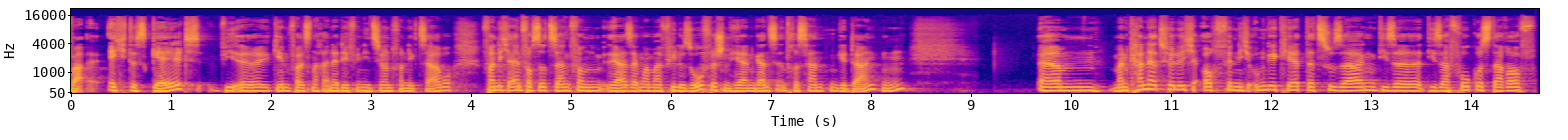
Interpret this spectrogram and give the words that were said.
War echtes Geld, wie, äh, jedenfalls nach einer Definition von Nick Szabo, fand ich einfach sozusagen vom, ja, sagen wir mal, philosophischen her einen ganz interessanten Gedanken. Ähm, man kann natürlich auch, finde ich, umgekehrt dazu sagen, dieser, dieser Fokus darauf,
